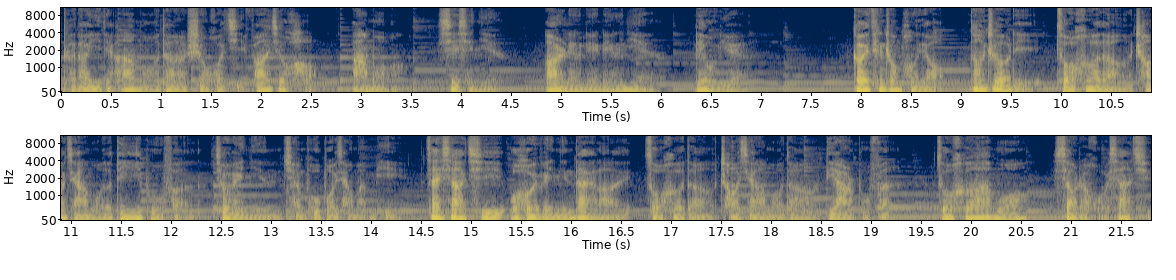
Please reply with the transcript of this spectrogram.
得到一点阿嬷的生活启发就好。阿嬷，谢谢您。二零零零年六月，各位听众朋友，到这里，佐贺的超级阿嬷的第一部分就为您全部播讲完毕。在下期我会为您带来佐贺的超级阿嬷的第二部分。佐贺阿嬷笑着活下去。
